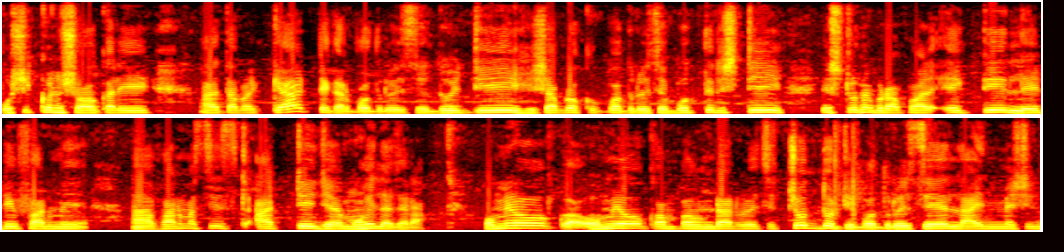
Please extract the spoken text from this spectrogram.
প্রশিক্ষণ সহকারী তারপর কেয়ারটেকার পদ রয়েছে দুইটি, হিসাবরক্ষক পদ রয়েছে বত্রিশটি স্টোনোগ্রাফার একটি লেডি ফার্মি ফার্মাসিস্ট আটটি, যে মহিলা যারা। হোমিও হোমিও কম্পাউন্ডার রয়েছে চোদ্দটি পদ রয়েছে line machine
